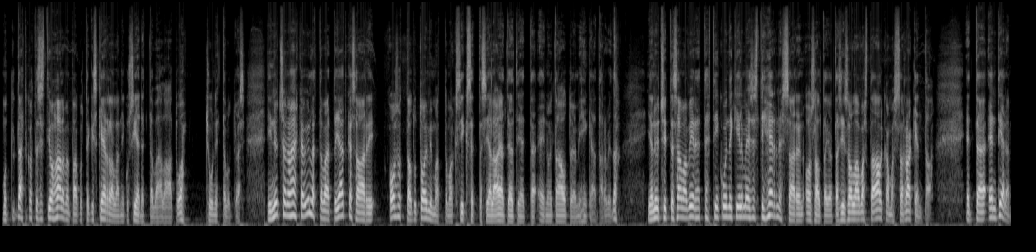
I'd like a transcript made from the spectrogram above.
Mutta lähtökohtaisesti on halvempaa, kun tekisi kerralla niin kuin siedettävää laatua suunnittelutyössä. Niin nyt se on ehkä yllättävää, että Jätkäsaari osoittautui toimimattomaksi siksi, että siellä ajateltiin, että ei noita autoja mihinkään tarvita. Ja nyt sitten sama virhe tehtiin kuitenkin ilmeisesti Hernessaaren osalta, jota siis ollaan vasta alkamassa rakentaa. Että en tiedä,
